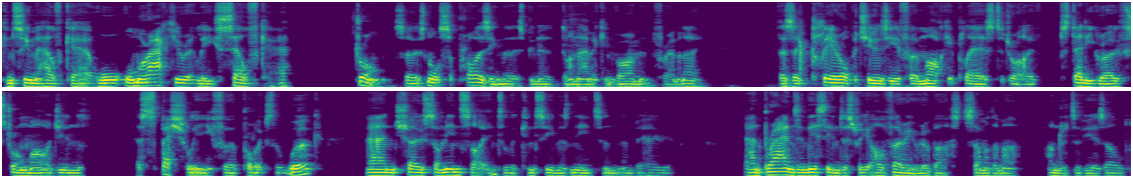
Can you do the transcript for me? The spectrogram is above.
consumer healthcare, or, or more accurately, self care, strong. So it's not surprising that it's been a dynamic environment for M&A. There's a clear opportunity for market players to drive steady growth, strong margins, especially for products that work and show some insight into the consumer's needs and, and behavior. And brands in this industry are very robust. Some of them are hundreds of years old.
